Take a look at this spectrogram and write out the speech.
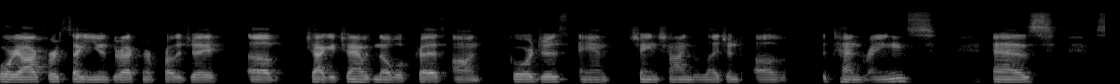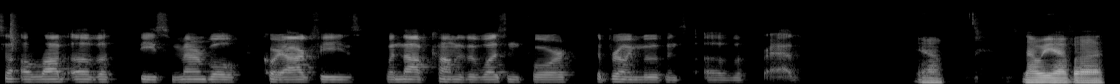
choreographer second unit director and protege of Jackie Chan with notable credits on Gorgeous and Shang-Chi, the legend of the Ten Rings, as so a lot of these memorable choreographies would not have come if it wasn't for the brilliant movements of Brad. Yeah. Now we have a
